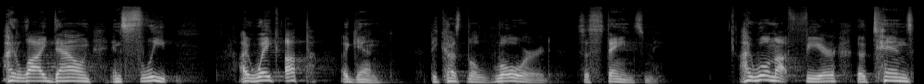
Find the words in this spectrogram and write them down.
I lie down and sleep. I wake up again because the Lord sustains me. I will not fear, though tens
